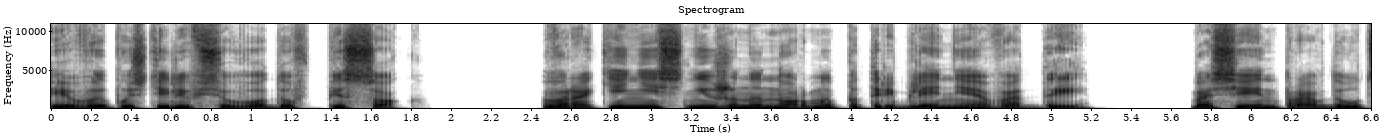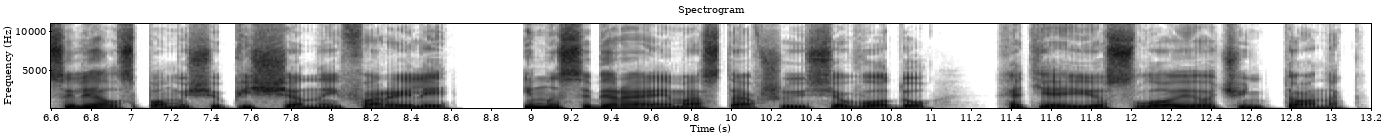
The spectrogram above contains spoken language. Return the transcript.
и выпустили всю воду в песок. В Аракине снижены нормы потребления воды. Бассейн, правда, уцелел с помощью песчаной форели, и мы собираем оставшуюся воду, хотя ее слой очень тонок.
